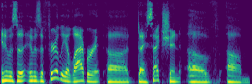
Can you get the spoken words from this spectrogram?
it was a it was a fairly elaborate uh, dissection of um,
